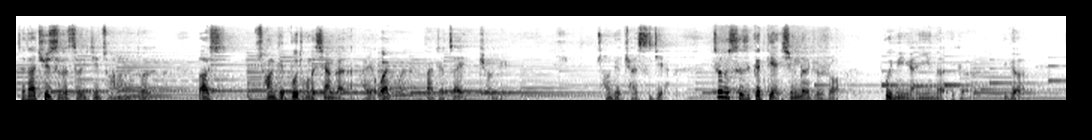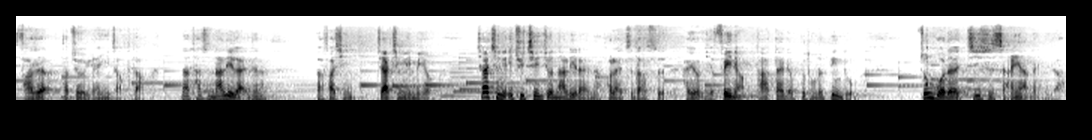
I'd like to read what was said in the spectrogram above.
在他去世的时候已经传了很多人了，然后传给不同的香港人，还有外国人，大家再传给传给全世界。这个是一个典型的，就是说不明原因的一个一个发热，到最后原因找不到。那它是哪里来的呢？啊，发现家禽里面有，家禽里一去研究哪里来呢？后来知道是还有一些飞鸟，它带着不同的病毒。中国的鸡是散养的，你知道，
